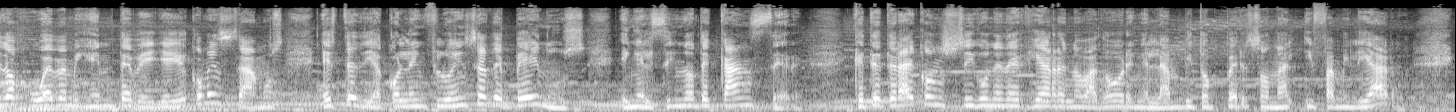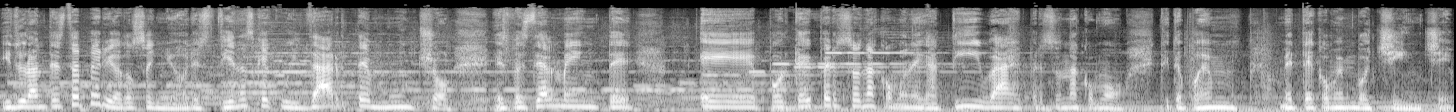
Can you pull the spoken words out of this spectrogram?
jueves, mi gente bella, y hoy comenzamos este día con la influencia de Venus en el signo de cáncer, que te trae consigo una energía renovadora en el ámbito personal y familiar. Y durante este periodo, señores, tienes que cuidarte mucho, especialmente eh, porque hay personas como negativas, personas como que te pueden meter como en bochinche.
